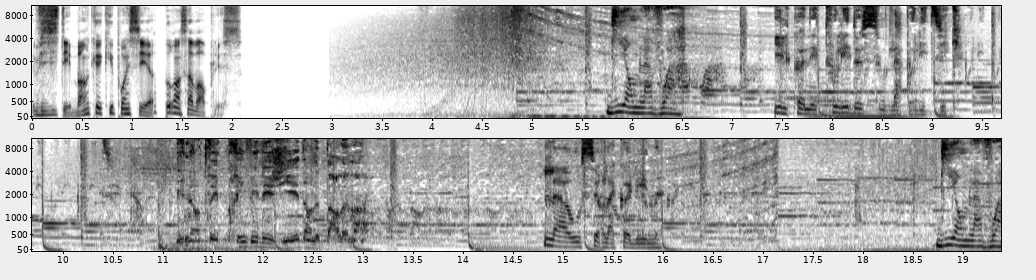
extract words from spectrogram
Visitez banqueq.ca pour en savoir plus. Guillaume Lavoie. Il connaît tous les dessous de la politique. Une entrée privilégiée dans le Parlement. Là-haut sur la colline. Guillaume Lavoie.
